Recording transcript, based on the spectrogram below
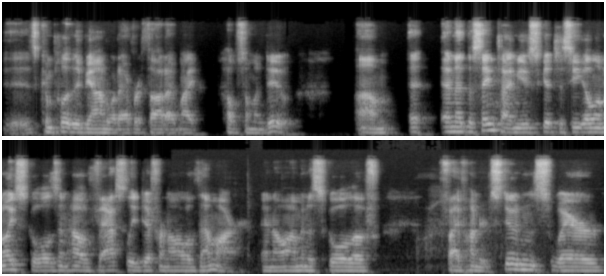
it's completely beyond what i ever thought i might help someone do. Um, and at the same time you get to see illinois schools and how vastly different all of them are. You know i'm in a school of 500 students where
